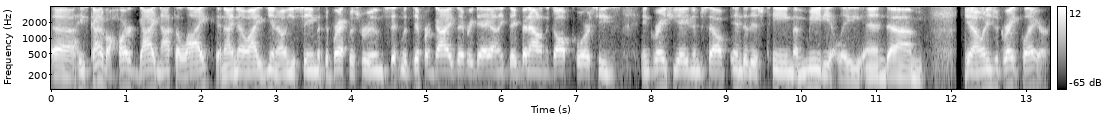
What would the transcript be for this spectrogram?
uh, he's kind of a hard guy not to like. And I know I you know you see him at the breakfast room sitting with different guys every day. I think they've been out on the golf course. He's ingratiated himself into this team immediately, and um, you know, and he's a great player.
